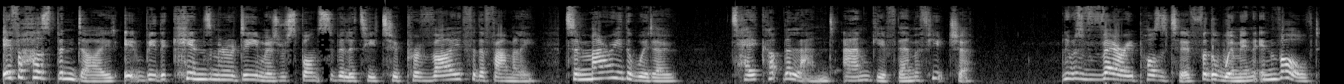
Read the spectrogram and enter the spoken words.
If a husband died, it would be the kinsman redeemer's responsibility to provide for the family, to marry the widow, take up the land, and give them a future. It was very positive for the women involved,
